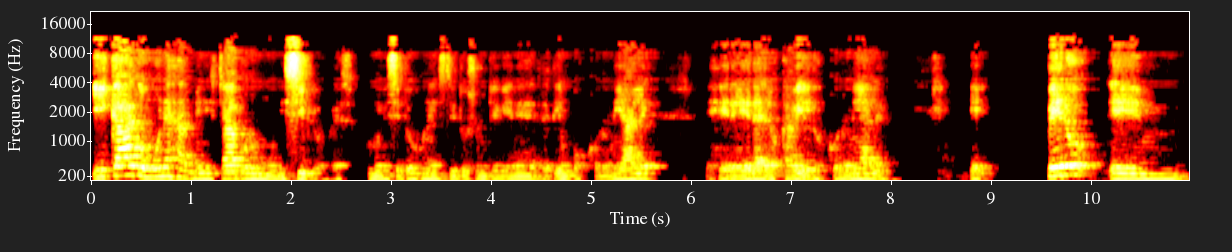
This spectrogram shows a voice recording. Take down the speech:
y cada comuna es administrada por un municipio. Un municipio es una institución que viene desde tiempos coloniales, es heredera de los cabildos coloniales. Eh, pero em,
